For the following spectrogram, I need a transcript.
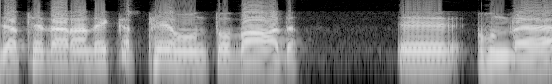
ਜਥੇਦਾਰਾਂ ਦੇ ਇਕੱਠੇ ਹੋਣ ਤੋਂ ਬਾਅਦ ਇਹ ਹੁੰਦਾ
